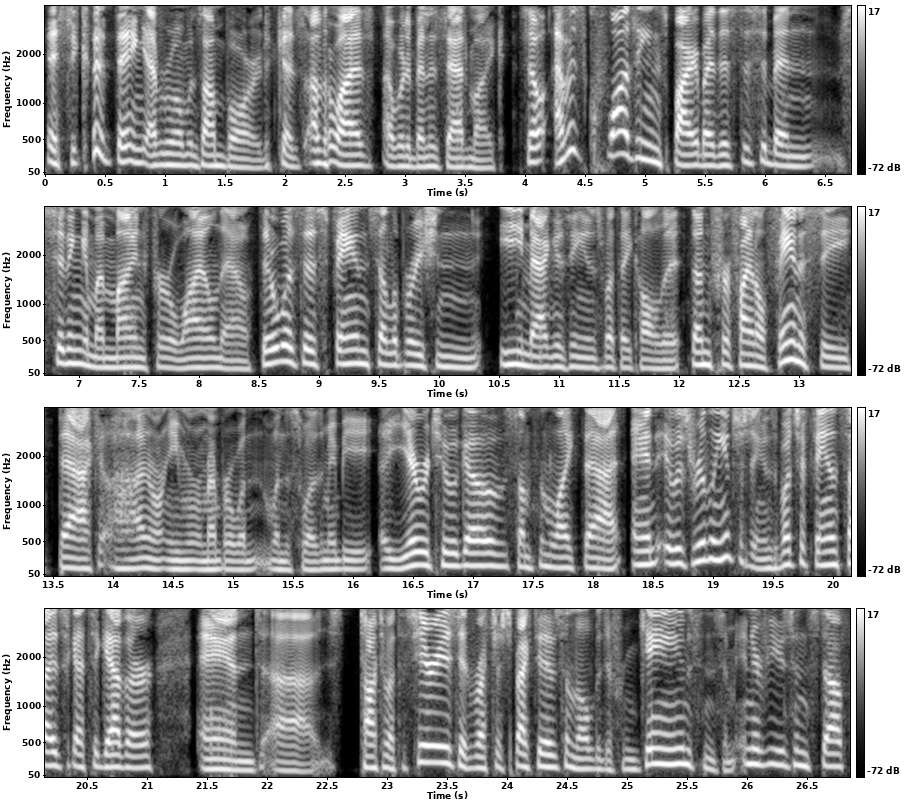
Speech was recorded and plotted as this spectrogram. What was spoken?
It's a good thing everyone was on board because otherwise I would have been a sad Mike. So I was quasi inspired by this. This had been sitting in my mind for a while now. There was this fan celebration e magazine, is what they called it, done for Final Fantasy back. Uh, I don't even remember when, when this was, maybe a year or two ago, something like that. And it was really interesting. It was a bunch of fan sites that got together and uh, talked about the series, did retrospectives on all the different games and some interviews and stuff.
